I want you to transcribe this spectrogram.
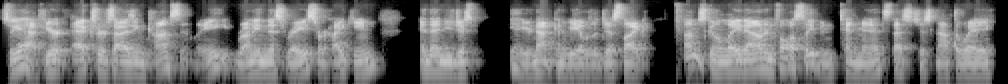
So yeah, if you're exercising constantly, running this race or hiking, and then you just, yeah, you're not going to be able to just like, I'm just going to lay down and fall asleep in 10 minutes. That's just not the way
